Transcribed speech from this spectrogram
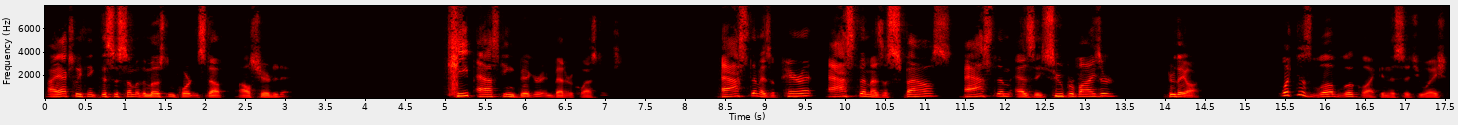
I actually think this is some of the most important stuff I'll share today. Keep asking bigger and better questions. Ask them as a parent, ask them as a spouse, ask them as a supervisor. Here they are. What does love look like in this situation?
